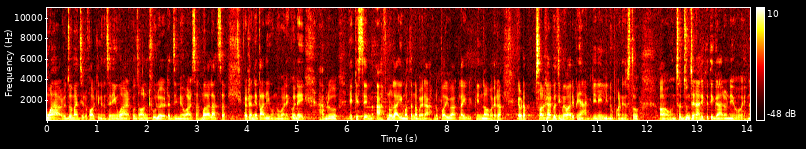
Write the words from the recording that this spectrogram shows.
उहाँहरू जो मान्छेहरू फर्किनुहुन्छ नि उहाँहरूको झन् ठुलो एउटा जिम्मेवार छ। मलाई लाग्छ एउटा नेपाली हुनु भनेको नै हाम्रो एक किसिम आफ्नो लागि मात्र नभएर आफ्नो परिवारको लागि पनि नभएर एउटा सरकारको जिम्मेवारी पनि हामीले नै लिनुपर्ने जस्तो हुन्छ। जुन चाहिँ अलिकति गाह्रो नै हो होइन?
